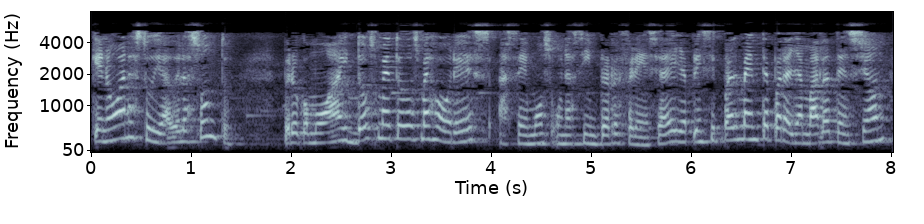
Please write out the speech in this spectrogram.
que no han estudiado el asunto, Pero como hay dos métodos mejores, hacemos una simple referencia a ella, principalmente para llamar la atención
